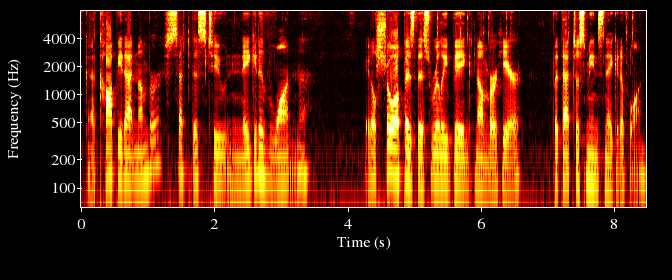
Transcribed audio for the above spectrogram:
I'm going to copy that number, set this to negative 1. It'll show up as this really big number here, but that just means negative 1.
